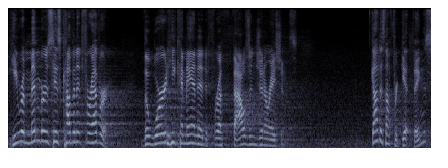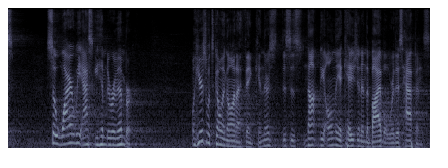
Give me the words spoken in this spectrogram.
He remembers his covenant forever, the word he commanded for a thousand generations. God does not forget things. So why are we asking him to remember? Well, here's what's going on, I think, and there's, this is not the only occasion in the Bible where this happens,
